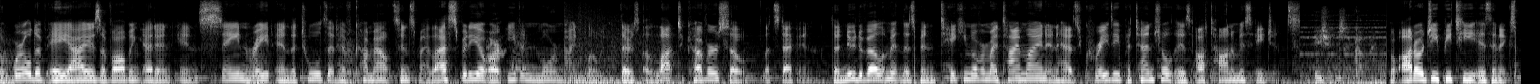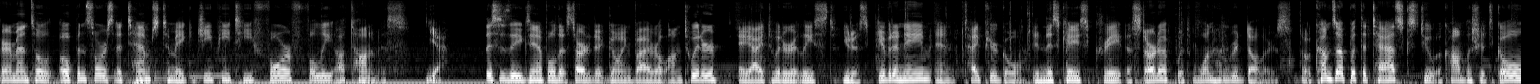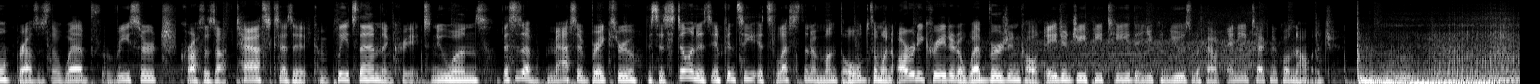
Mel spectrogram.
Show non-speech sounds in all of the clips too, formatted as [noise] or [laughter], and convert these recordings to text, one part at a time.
The world of AI is evolving at an insane rate, and the tools that have come out since my last video are even more mind-blowing. There's a lot to cover, so let's dive in. The new development that's been taking over my timeline and has crazy potential is autonomous agents. Agents are coming. So AutoGPT is an experimental open source attempt to make GPT-4 fully autonomous. Yeah, this is the example that started it going viral on Twitter, AI Twitter at least. You just give it a name and type your goal. In this case, create a startup with $100. So it comes up with the tasks to accomplish its goal, browses the web for research, crosses off tasks as it completes them, then creates new ones. This is a massive breakthrough. This is still in its infancy. It's less than a month old. Someone already created a web version called Agent GPT that you can use without any technical knowledge.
